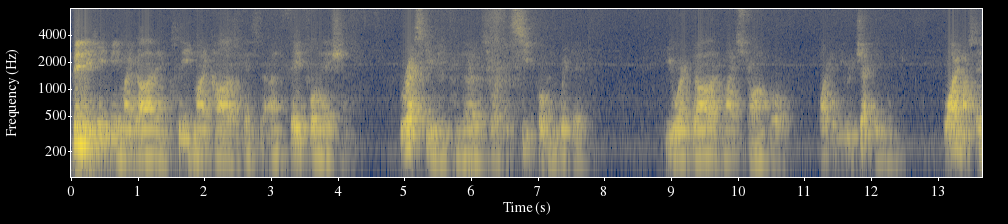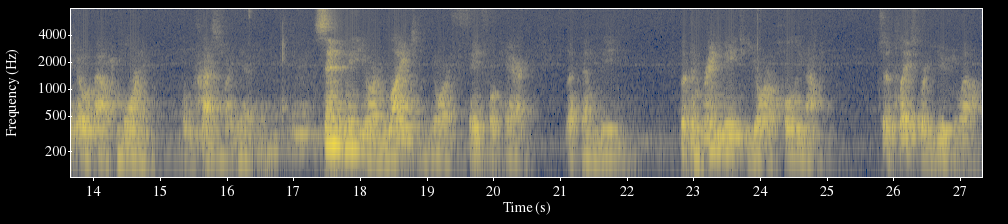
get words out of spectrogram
Vindicate me, my God, and plead my cause against an unfaithful nation. Rescue me from those who are deceitful and wicked. You are God, my stronghold. Why have you rejected me? Why must I go about mourning, oppressed by the? Send me your light and your faithful care. Let them lead me. Let them bring me to your holy mountain, to the place where you dwell.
